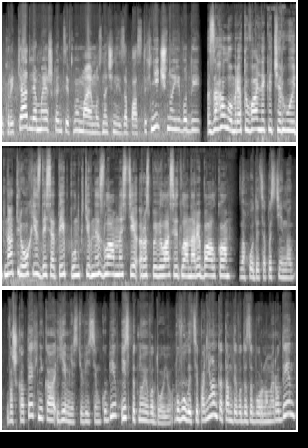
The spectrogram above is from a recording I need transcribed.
укриття для мешканців. Ми маємо значний запас технічної води. Загалом рятувальники чергують на трьох із десяти пунктів незламності, розповіла Світлана Рибалко. Знаходиться постійно важка техніка ємністю 8 кубів із питною водою. По вулиці Панянка, там де водозабор номер 1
